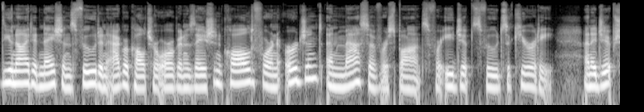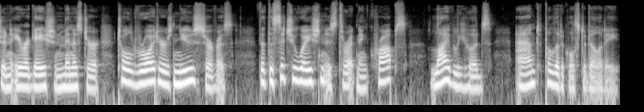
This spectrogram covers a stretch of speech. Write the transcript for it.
The United Nations Food and Agriculture Organization called for an urgent and massive response for Egypt's food security. An Egyptian irrigation minister told Reuters news service that the situation is threatening crops, livelihoods, and political stability.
